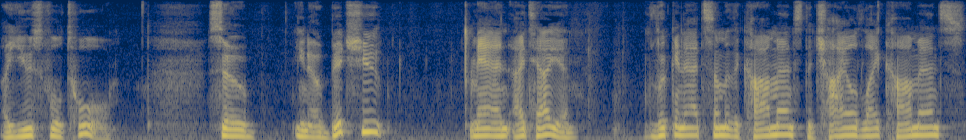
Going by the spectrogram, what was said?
a useful tool. So, you know, BitChute, man, I tell you, looking at some of the comments, the childlike comments,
